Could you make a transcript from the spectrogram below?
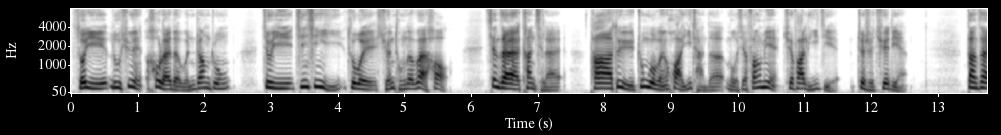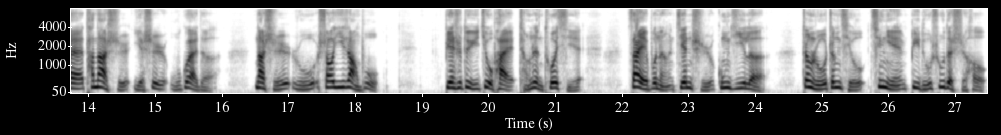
所以鲁迅后来的文章中就以金心怡作为玄同的外号。现在看起来，他对于中国文化遗产的某些方面缺乏理解，这是缺点。但在他那时也是无怪的。那时如稍一让步，便是对于旧派承认妥协，再也不能坚持攻击了。正如征求青年必读书的时候，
